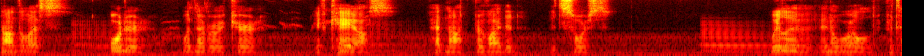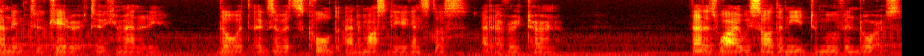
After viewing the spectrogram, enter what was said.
Nonetheless, order would never occur if chaos had not provided its source. We live in a world pretending to cater to humanity, though it exhibits cold animosity against us at every turn. That is why we saw the need to move indoors,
